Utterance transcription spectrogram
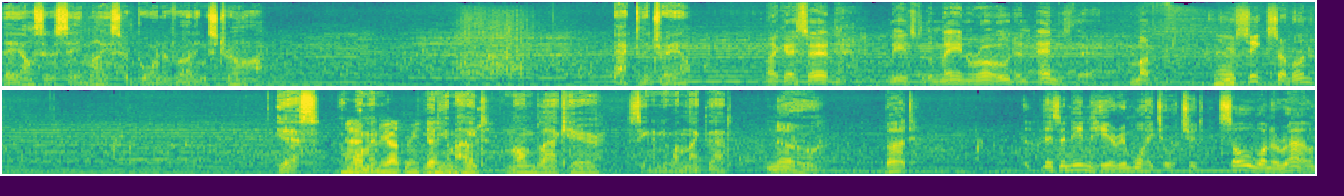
They also say mice are born of rotting straw. Back to the trail. Like I said, leads to the main road and ends there, muddled. You seek someone? Yes, a Her woman. türlü yardıma ihtiyacımız Medium height, long black hair. Seen anyone like that? No. But... There's an inn here in White Orchard. Sole one around.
